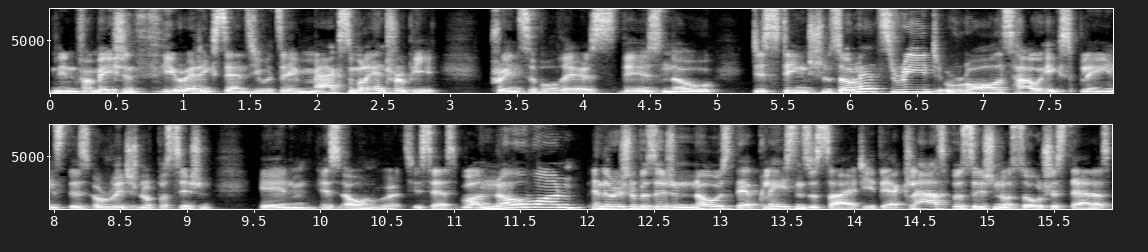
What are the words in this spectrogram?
in information theoretic sense, you would say maximal entropy principle. There's there's no distinction. So let's read Rawls how he explains this original position in his own words. He says, Well, no one in the original position knows their place in society, their class position or social status,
